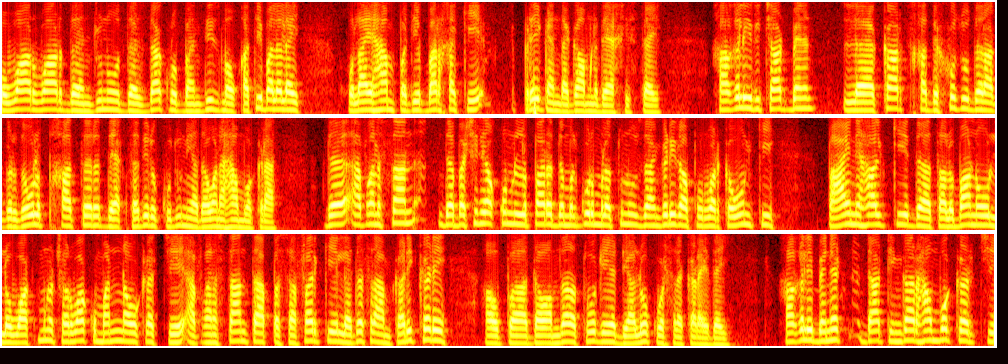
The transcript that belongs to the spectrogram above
په وار وار د نجونو د زده کړو بندیز موقتی بللی خو لای هم په دې برخه کې پریکنده ګام نه دی اخیستی ښاغلي ریچارډ بنټ له کار څخه د خزو د راګرځولو په خاطر د اقتصادي رکودونو یادونه هم وکړه د افغانستان د بشري حقوقو لپاره د ملګرو ملتونو ځانګړي راپور ورکونکي په عین حال کې د طالبانو له واکمنو چارواکو مننه وکړه چې افغانستان ته په سفر کې له دسر همکاري کړې او په دوامدار توګه ډیالوګ ورسره کړی دی ښاغلي بنټ دا ټینګار هم وکړ چې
